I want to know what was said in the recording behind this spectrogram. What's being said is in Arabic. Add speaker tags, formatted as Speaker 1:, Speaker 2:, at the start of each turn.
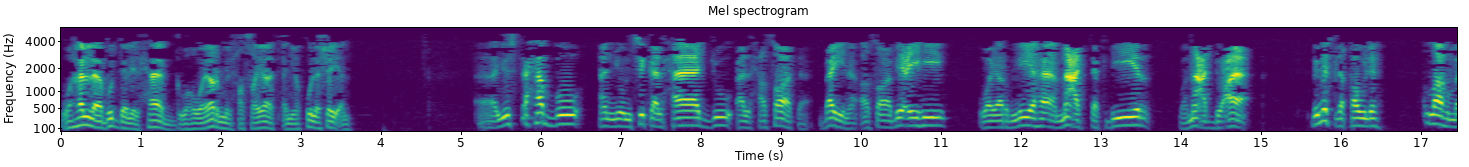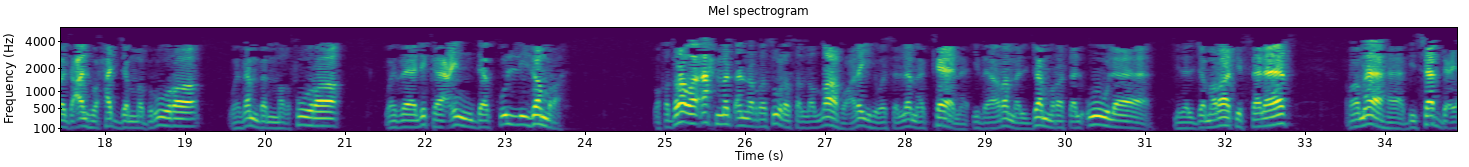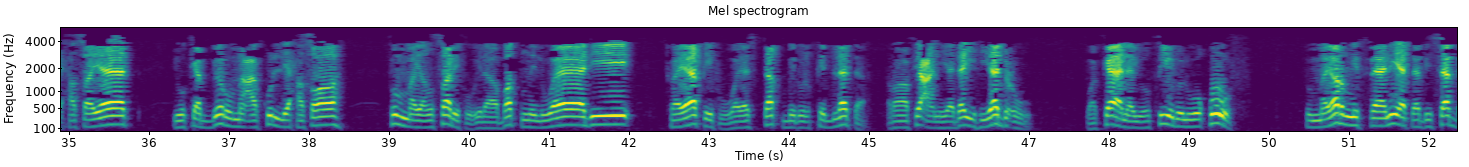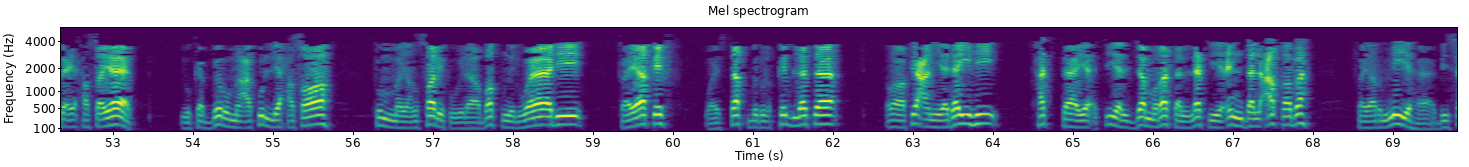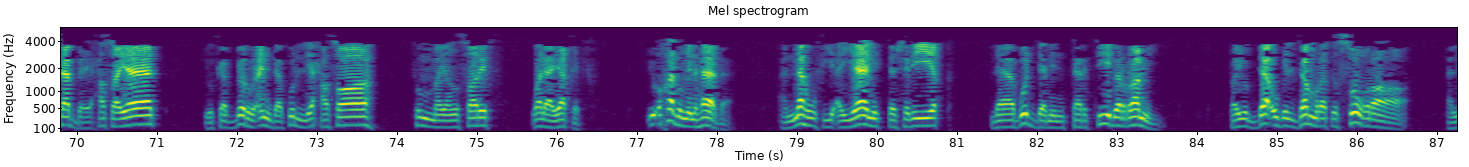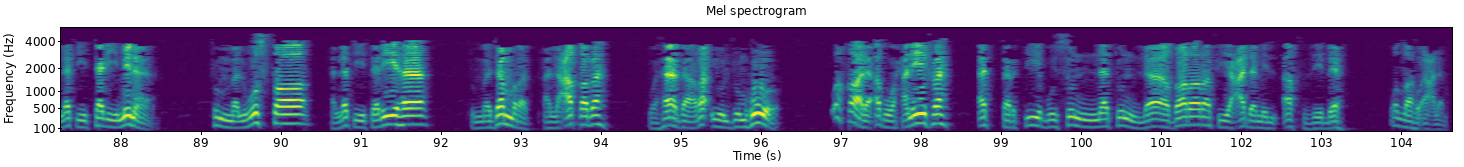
Speaker 1: وهل لا بد للحاج وهو يرمي الحصيات أن يقول شيئا؟
Speaker 2: يستحب أن يمسك الحاج الحصاة بين أصابعه ويرميها مع التكبير ومع الدعاء. بمثل قوله اللهم اجعله حجا مبرورا وذنبا مغفورا وذلك عند كل جمرة. وقد روى أحمد أن الرسول صلى الله عليه وسلم كان إذا رمى الجمرة الأولى من الجمرات الثلاث رماها بسبع حصيات يكبر مع كل حصاه ثم ينصرف إلى بطن الوادي فيقف ويستقبل القبلة رافعا يديه يدعو وكان يطيل الوقوف ثم يرمي الثانية بسبع حصيات يكبر مع كل حصاه ثم ينصرف إلى بطن الوادي فيقف ويستقبل القبلة رافعا يديه حتى يأتي الجمرة التي عند العقبة فيرميها بسبع حصيات يكبر عند كل حصاه ثم ينصرف ولا يقف. يؤخذ من هذا أنه في أيام التشريق لا بد من ترتيب الرمي. فيبدأ بالجمرة الصغرى التي تلي منى ثم الوسطى التي تليها ثم جمرة العقبة وهذا رأي الجمهور. وقال أبو حنيفة الترتيب سنة لا ضرر في عدم الأخذ به والله أعلم.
